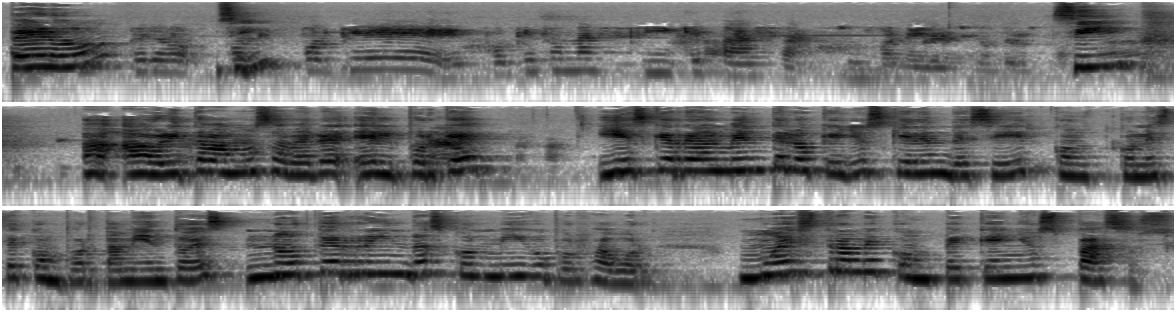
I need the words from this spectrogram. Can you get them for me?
Pero, Pero, ¿por, Sí. ¿por, qué, ¿por qué son así? ¿Qué pasa con ellos? sí, a- ahorita vamos a ver el por qué. Y es que realmente lo que ellos quieren decir con, con este comportamiento es, no te rindas conmigo, por favor, muéstrame con pequeños pasos.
